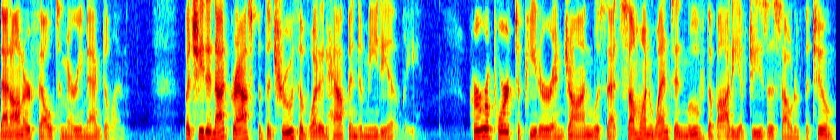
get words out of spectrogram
That honor fell to Mary Magdalene. But she did not grasp the truth of what had happened immediately. Her report to Peter and John was that someone went and moved the body of Jesus out of the tomb,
